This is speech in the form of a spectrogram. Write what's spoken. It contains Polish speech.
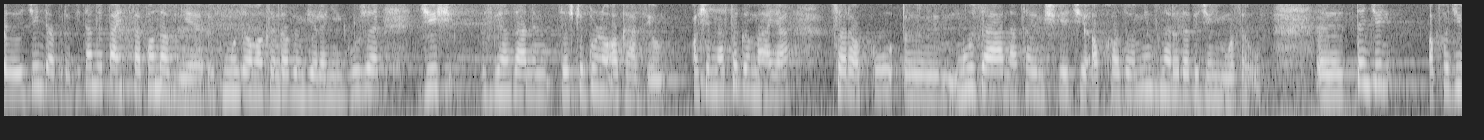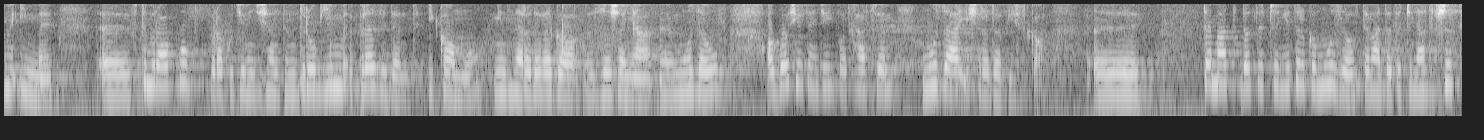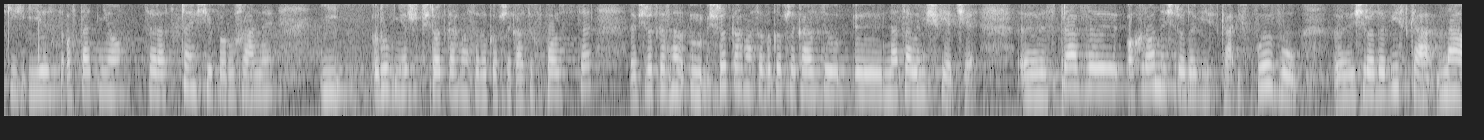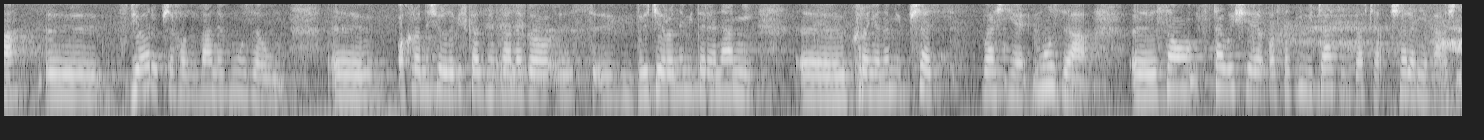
E, Dzień dobry, witamy Państwa ponownie w Muzeum Okręgowym w Jeleniej Górze, dziś związanym ze szczególną okazją. 18 maja co roku y, muzea na całym świecie obchodzą Międzynarodowy Dzień Muzeów. Y, Ten dzień obchodzimy i my. W tym roku, w roku 92, prezydent ICOM-u, Międzynarodowego Zrzeszenia Muzeów, ogłosił ten dzień pod hasłem Muzea i środowisko. Temat dotyczy nie tylko muzeów, temat dotyczy nas wszystkich i jest ostatnio coraz częściej poruszany i również w środkach masowego przekazu w Polsce, w środkach, w środkach masowego przekazu y, na całym świecie. Y, Sprawy ochrony środowiska i wpływu y, środowiska na zbiory przechowywane w muzeum, ochrony środowiska związanego z wydzielonymi terenami chronionymi przez właśnie muzea y, są, stały się ostatnimi czasy zwłaszcza szalenie ważne.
